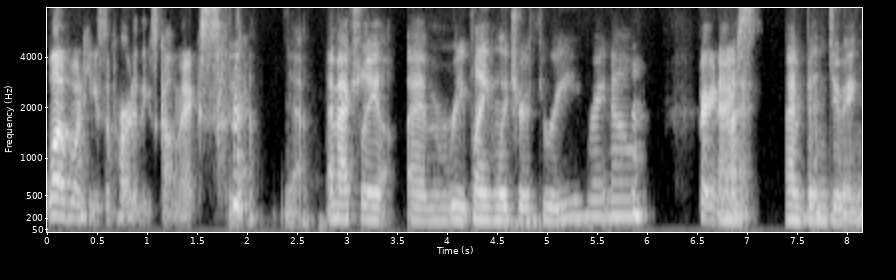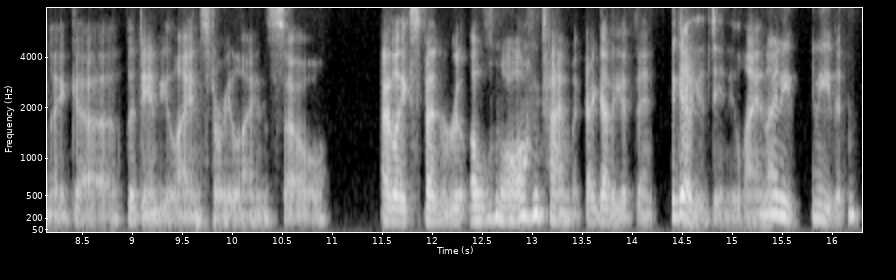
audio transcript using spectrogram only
love when he's a part of these comics. yeah. Yeah. I'm actually I'm replaying Witcher 3 right now. Very nice. I've been doing like uh the dandelion storylines, so I like spent re- a long time like I gotta get Dan- I gotta get dandelion. I need I need him.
